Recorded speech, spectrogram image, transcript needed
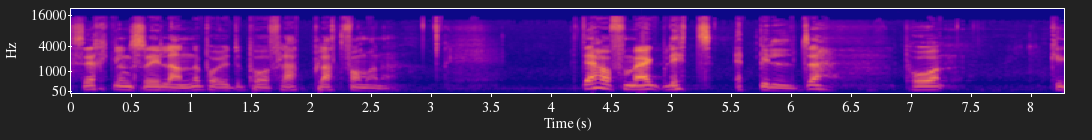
sirkelen som de lander på ute på plattformene, det har for meg blitt et bilde på hva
